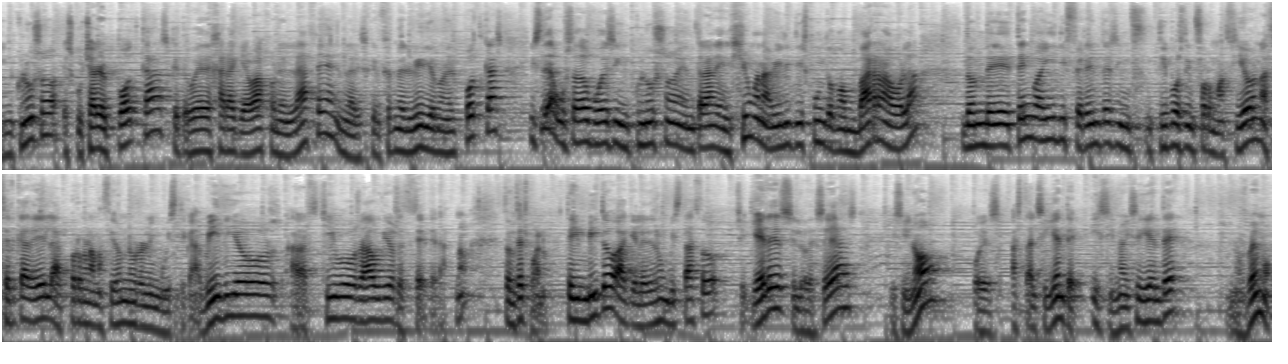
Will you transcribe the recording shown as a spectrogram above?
incluso escuchar el podcast, que te voy a dejar aquí abajo el enlace, en la descripción del vídeo con el podcast. Y si te ha gustado, puedes incluso entrar en humanabilities.com barra hola donde tengo ahí diferentes tipos de información acerca de la programación neurolingüística, vídeos, archivos, audios, etc. Entonces, bueno, te invito a que le des un vistazo si quieres, si lo deseas, y si no, pues hasta el siguiente. Y si no hay siguiente, nos vemos.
